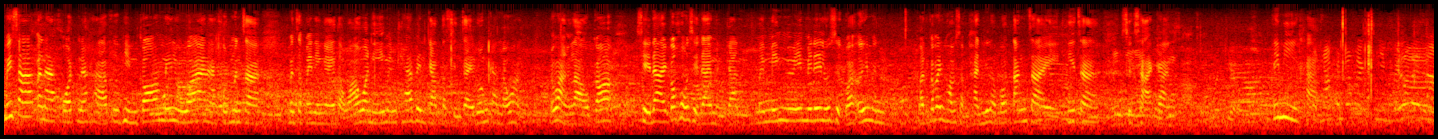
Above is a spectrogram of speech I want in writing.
ไม่ทราบอนาคตนะคะ คือพิมพ์ก็ไม่รู้ว่าอนาคตมันจะมันจะเป็นยังไง แต่ว่าวันนี้มันแค่เป็นการตัดสินใจร่วมกันระหว่าง ระหว่างเราก็เสียดายก็คงเสียดายเหมือนกัน ไม่ไม่ไม่ไม่ได้รู้สึกว่า เอ้ยมันมันก็เป็นความสัมพันธ์ที่เราก็ตั้งใจที่จะศึกษากันสาวเข้ามาเกี่ยวไม่มีค่ะเป็นเรื่องอะไรกับทีมไปเลยนะ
